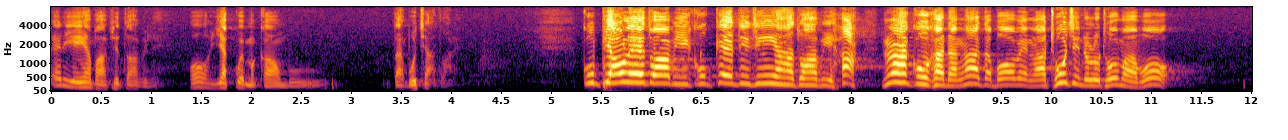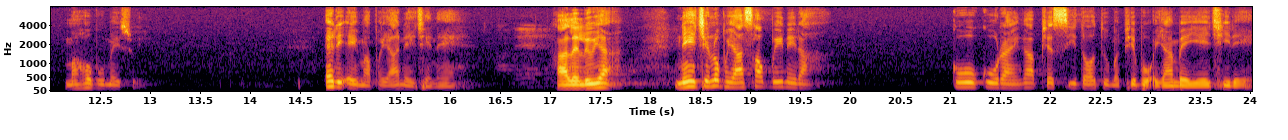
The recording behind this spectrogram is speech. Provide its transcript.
အဲ့ဒီအိမ်ကဘာဖြစ်သွားပြီလဲဩရက်ွက်မကောင်းဘူးတန်ဖိုးကျသွားတယ်ကိုပြောင်းလဲသွားပြီကိုကဲတင်ချင်းရသွားပြီဟာငါကိုခန္ဓာငါသဘောပဲငါထိုးချင်တယ်လို့ထိုးမှာပေါ့မဟုတ်ဘူးမိတ်ဆွေအဲ့ဒီအိမ်မှာဖယားနေခြင်းနဲ့ ဟာလေလုယာနေခြင်းလို့ဖယားဆောက်ပေးနေတာကိုယ်ကိုယ်တိုင်ကဖြစ်စီတော်သူမဖြစ်ဖို့အရန်ပဲရေးချီးတယ်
